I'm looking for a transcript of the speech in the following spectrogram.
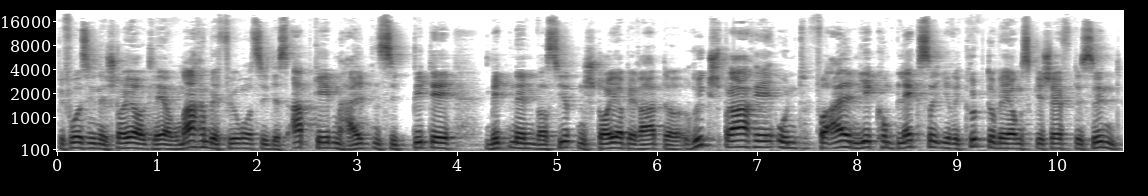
Bevor Sie eine Steuererklärung machen, bevor Sie das abgeben, halten Sie bitte mit einem versierten Steuerberater Rücksprache und vor allem je komplexer Ihre Kryptowährungsgeschäfte sind,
